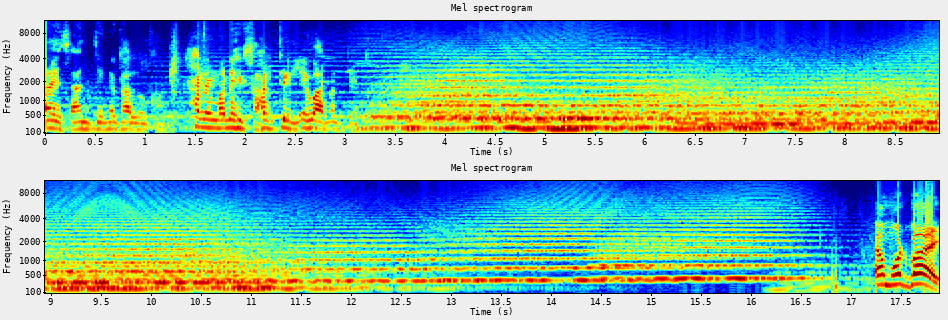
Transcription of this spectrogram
જરાય શાંતિ નતા લોકોને. અને મને શાંતિ લેવા નથી. મોટભાઈ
